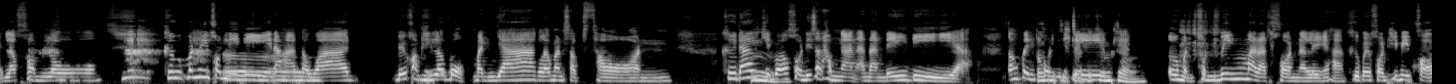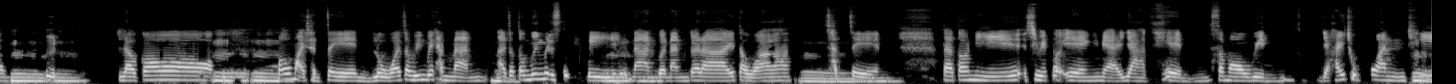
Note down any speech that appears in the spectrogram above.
สและความโลภคือมันมีคนดีๆนะคะเออแต่ว่าด้วยความที่ระบบมันยากแล้วมันซับซ้อน คือได้อืมคิดว่าคนที่จะทำงานอันนั้นได้ดีอะต้องเป็นต้องคนมีจิตใจที่ที่เข้มแข็งเออเหมือนคนวิ่งมาราธอนอะไรเงี้ยค่ะ คือเป็นคนที่มีความอืมอึด แล้วก็อืมอืมเป้าหมายชัดเจน รู้ว่าจะวิ่งไปทางนั้นอืมอาจจะต้องวิ่งไปสิบปีอืมหรือนานกว่านั้นก็ได้ แต่ว่าอืมชัดเจน แต่ตอนนี้ชีวิตตัวเองเนี่ย อยากเห็น small win อยากให้ทุกวันที่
